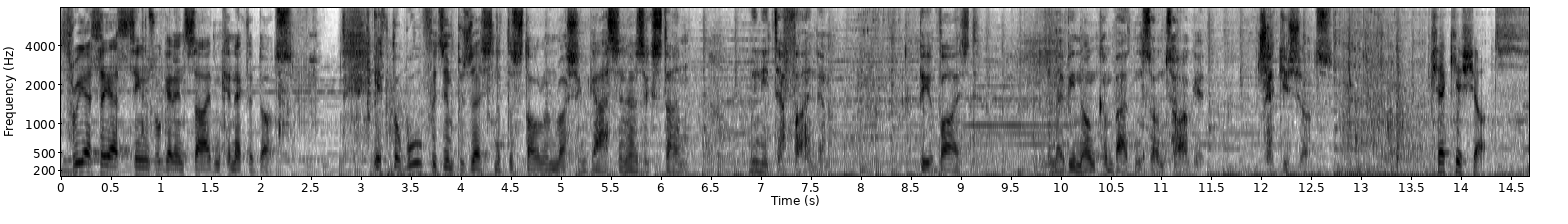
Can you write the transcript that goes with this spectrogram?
Three SAS teams will get inside and connect the dots. If the Wolf is in possession of the stolen Russian gas in Urzikstan, we need to find him. Be advised, there may be non-combatants on target. Check your shots. Check your shots.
